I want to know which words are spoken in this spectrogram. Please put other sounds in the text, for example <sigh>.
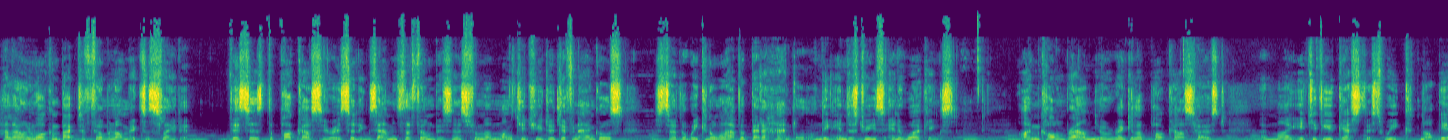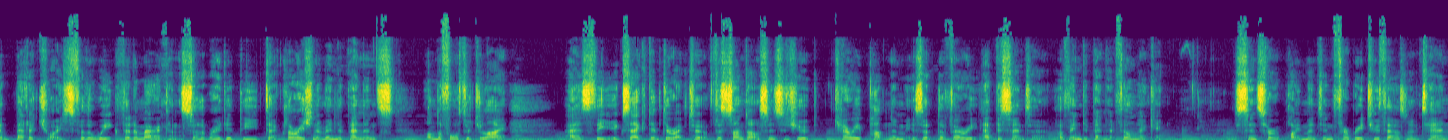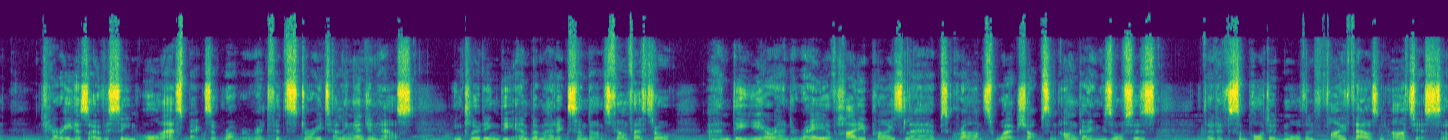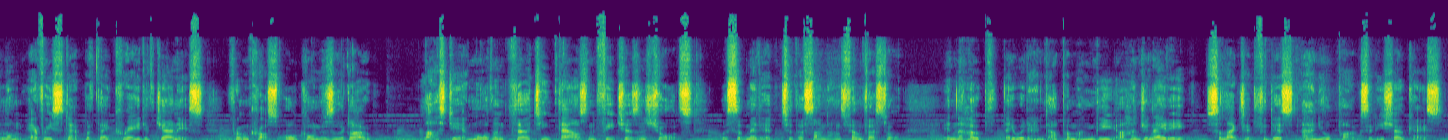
Hello and welcome back to Filmonomics at Slated. This is the podcast series that examines the film business from a multitude of different angles so that we can all have a better handle on the industry's inner workings. I'm Colin Brown, your regular podcast host, and my interview guest this week could not be a better choice for the week that Americans celebrated the Declaration of Independence on the 4th of July. As the executive director of the Sundance Institute, Keri Putnam is at the very epicenter of independent filmmaking. Since her appointment in February 2010, Keri has overseen all aspects of Robert Redford's storytelling engine house, including the emblematic Sundance Film Festival and the year round array of highly prized labs, grants, workshops, and ongoing resources that have supported more than 5,000 artists along every step of their creative journeys from across all corners of the globe. Last year, more than 13,000 features and shorts were submitted to the Sundance Film Festival in the hope that they would end up among the 180 selected for this annual Park City Showcase.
